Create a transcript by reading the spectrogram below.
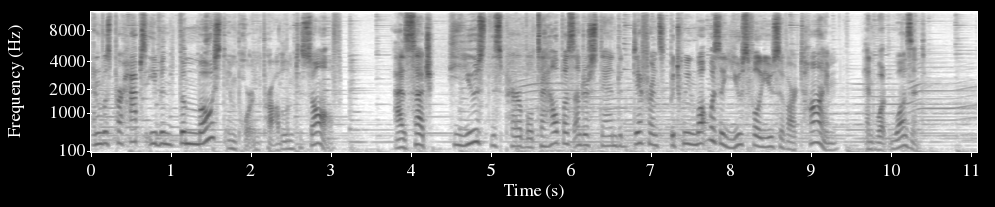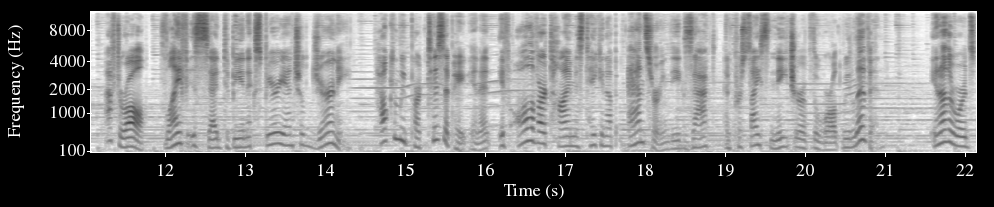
and was perhaps even the most important problem to solve. As such, he used this parable to help us understand the difference between what was a useful use of our time and what wasn't. After all, life is said to be an experiential journey. How can we participate in it if all of our time is taken up answering the exact and precise nature of the world we live in? In other words,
